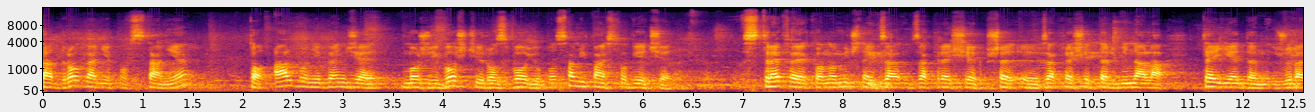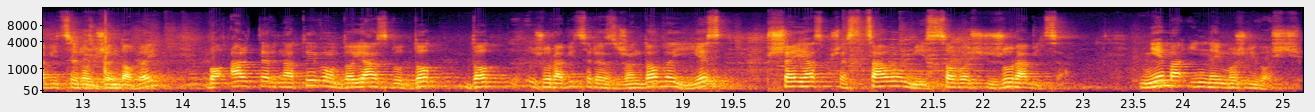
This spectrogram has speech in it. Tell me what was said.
ta droga nie powstanie, to albo nie będzie możliwości rozwoju, bo sami Państwo wiecie, strefy ekonomicznej w, za, w, zakresie, prze, w zakresie terminala T1 w Żurawicy Rozrzędowej, bo alternatywą dojazdu do, do Żurawicy Rozrzędowej jest przejazd przez całą miejscowość Żurawica. Nie ma innej możliwości.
